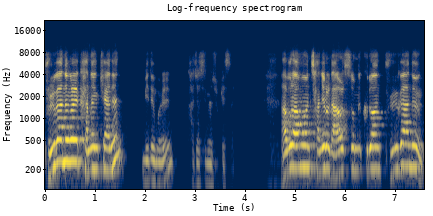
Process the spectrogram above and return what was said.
불가능을 가능케 하는 믿음을 가졌으면 좋겠어요. 아브라함은 자녀를 낳을 수 없는 그러한 불가능함을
